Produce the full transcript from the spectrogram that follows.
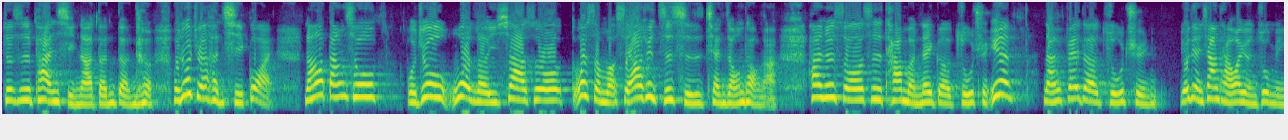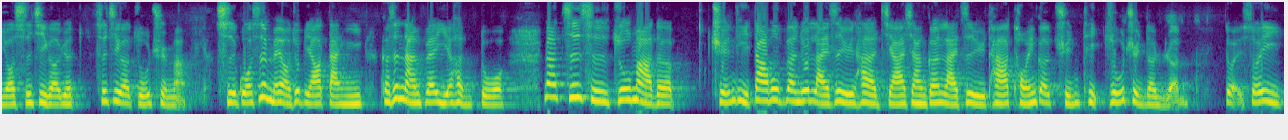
就是判刑啊等等的，我就觉得很奇怪。然后当初我就问了一下，说为什么谁要去支持前总统啊？他就说是他们那个族群，因为。南非的族群有点像台湾原住民，有十几个原十几个族群嘛。史国是没有，就比较单一。可是南非也很多。那支持朱马的群体，大部分就来自于他的家乡，跟来自于他同一个群体族群的人。对，所以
